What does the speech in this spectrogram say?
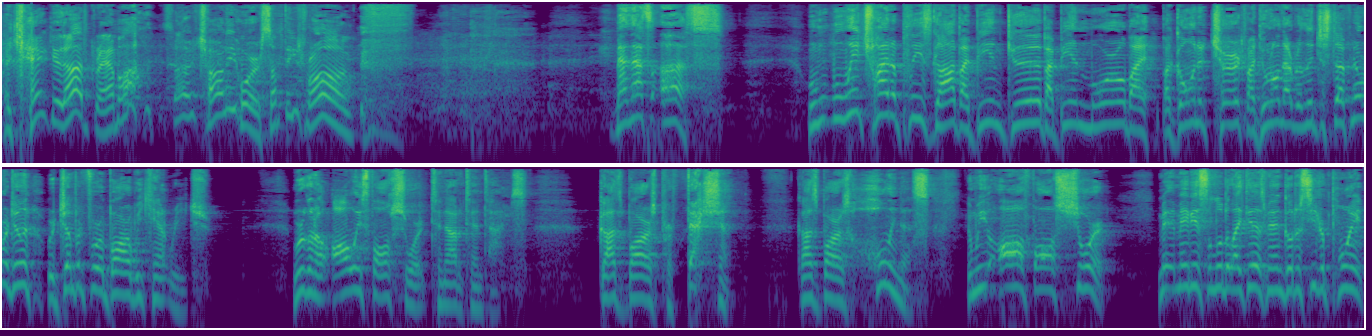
I can't get up, Grandma. It's not a Charlie horse. Something's wrong. Man, that's us. When, when, we try to please God by being good, by being moral, by, by going to church, by doing all that religious stuff, you know what we're doing? We're jumping for a bar we can't reach. We're going to always fall short 10 out of 10 times. God's bar is perfection. God's bar is holiness. And we all fall short. Maybe it's a little bit like this, man. Go to Cedar Point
